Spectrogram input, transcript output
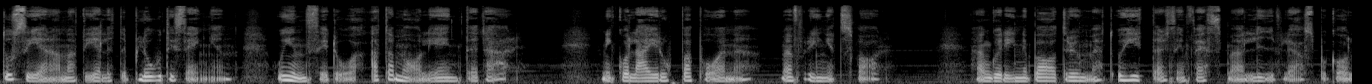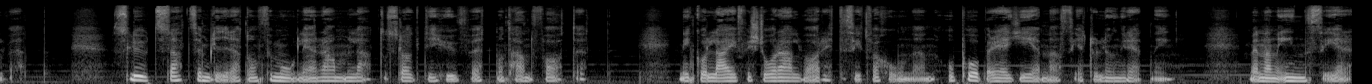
Då ser han att det är lite blod i sängen och inser då att Amalia inte är där. Nikolaj ropar på henne men får inget svar. Han går in i badrummet och hittar sin fästmö livlös på golvet. Slutsatsen blir att hon förmodligen ramlat och slagit i huvudet mot handfatet. Nikolaj förstår allvaret i situationen och påbörjar genast hjärt och lungräddning. Men han inser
